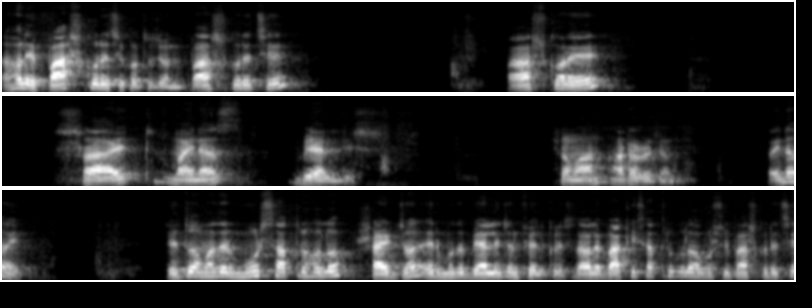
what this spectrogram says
তাহলে পাশ করেছে কতজন? পাশ করেছে, পাশ করে ষাট মাইনাস বিয়াল্লিশ সমান আঠারো জন। তাই নয়? যেহেতু আমাদের মোট ছাত্র হলো ষাট জন, এর মধ্যে বিয়াল্লিশ জন ফেল করেছে। তাহলে বাকি ছাত্রগুলো অবশ্যই পাস করেছে।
